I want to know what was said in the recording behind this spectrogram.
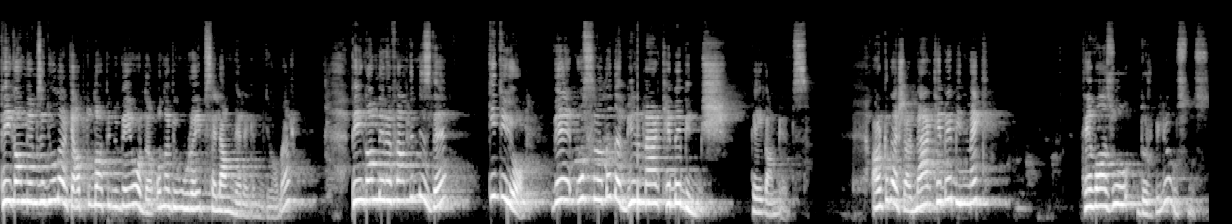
Peygamberimize diyorlar ki Abdullah bin Übey orada ona bir uğrayıp selam verelim diyorlar. Peygamber Efendimiz de gidiyor ve o sırada da bir merkebe binmiş Peygamberimiz. Arkadaşlar merkebe binmek tevazudur biliyor musunuz?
